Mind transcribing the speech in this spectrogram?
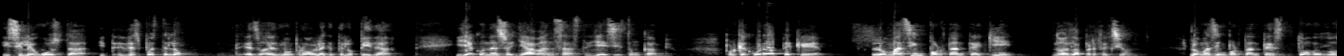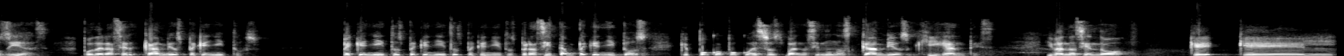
y si le gusta y, después te lo es, es muy probable que te lo pida y ya con eso ya avanzaste, ya hiciste un cambio. Porque acuérdate que lo más importante aquí no es la perfección. Lo más importante es todos los días poder hacer cambios pequeñitos. Pequeñitos, pequeñitos, pequeñitos. Pero así tan pequeñitos que poco a poco esos van haciendo unos cambios gigantes. Y van haciendo que, que,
